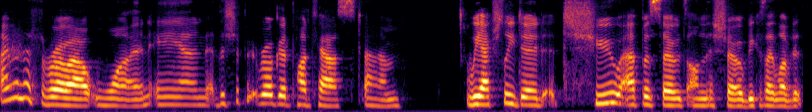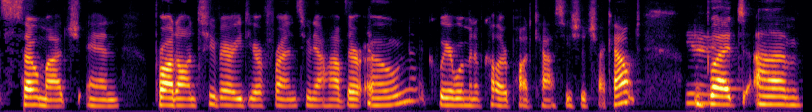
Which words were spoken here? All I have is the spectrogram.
I'm gonna throw out one, and the Ship It Real Good podcast um, we actually did two episodes on the show because I loved it so much and brought on two very dear friends who now have their own queer women of color podcast you should check out. Yay. But um,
